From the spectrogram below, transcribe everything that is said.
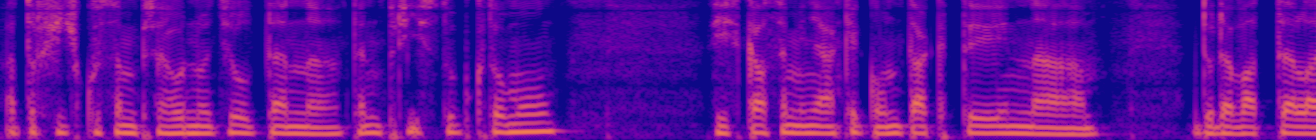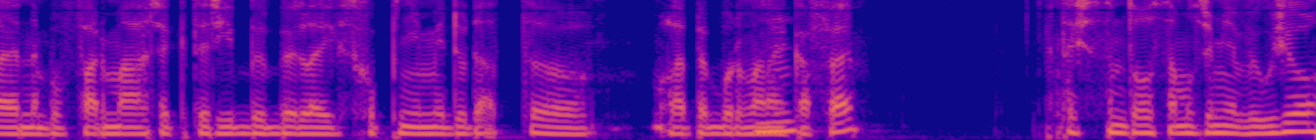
a trošičku jsem přehodnotil ten, ten přístup k tomu. Získal jsem i nějaké kontakty na dodavatele nebo farmáře, kteří by byli schopni mi dodat uh, lépe bodované hmm. kafe. Takže jsem toho samozřejmě využil.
